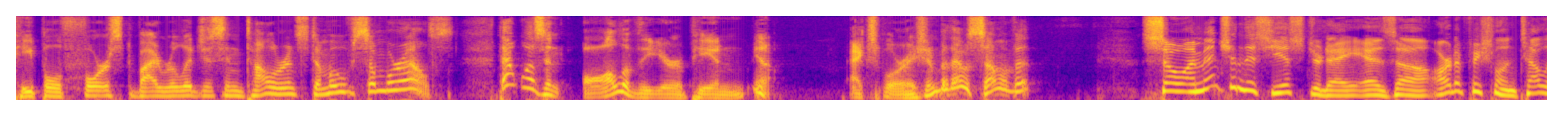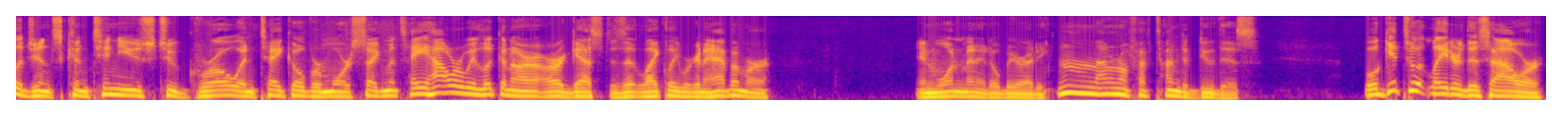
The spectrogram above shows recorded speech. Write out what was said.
people forced by religious intolerance to move somewhere else. That wasn't all of the European, you know, exploration, but that was some of it. So I mentioned this yesterday as uh, artificial intelligence continues to grow and take over more segments. Hey, how are we looking our, our guest? Is it likely we're going to have him or in one minute he'll be ready? Hmm, I don't know if I have time to do this. We'll get to it later this hour.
